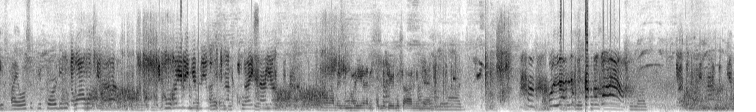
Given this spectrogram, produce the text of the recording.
If I wasn't recording, Kawawa sila. May buhay rin yan eh. I am Ay, recording. sayang. Ah, may buhay yan. Paglagay mo sa amin I yan. am lag. Ha, Wala, nagtaka ka! I am lag. Kaya mo ginagin yan.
